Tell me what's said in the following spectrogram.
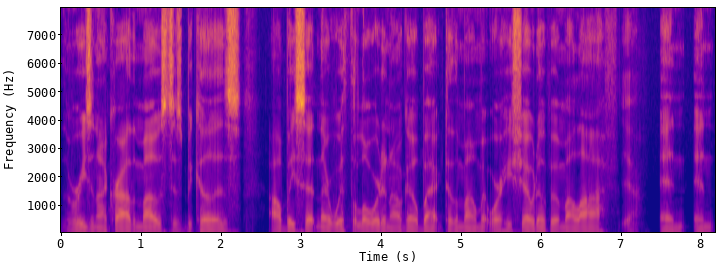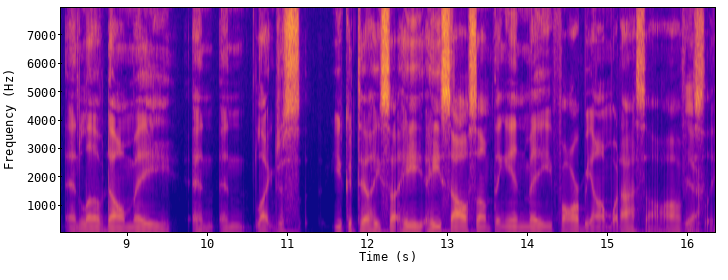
the reason I cry the most is because I'll be sitting there with the Lord and I'll go back to the moment where he showed up in my life Yeah. and and and loved on me and and like just you could tell he saw he he saw something in me far beyond what I saw obviously.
